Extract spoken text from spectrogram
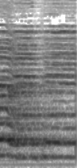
and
